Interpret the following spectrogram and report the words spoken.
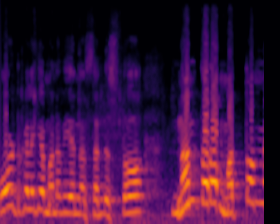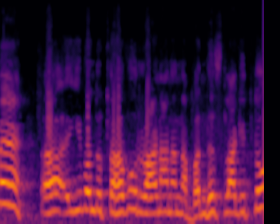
ಕೋರ್ಟ್ಗಳಿಗೆ ಮನವಿಯನ್ನು ಸಲ್ಲಿಸ್ತೋ, ನಂತರ ಮತ್ತೊಮ್ಮೆ ಈ ಒಂದು ತಹವೂರ್ ರಾಣಾನನ್ನು ಬಂಧಿಸಲಾಗಿತ್ತು.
